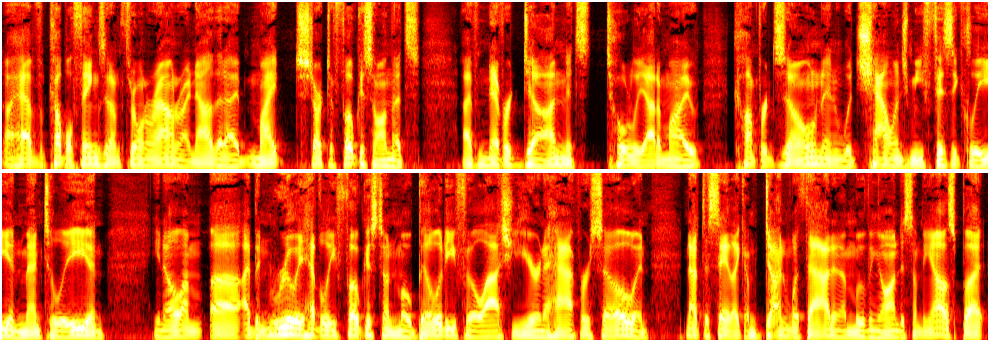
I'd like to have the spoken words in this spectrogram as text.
I have a couple things that I'm throwing around right now that I might start to focus on. That's I've never done. It's totally out of my comfort zone and would challenge me physically and mentally. And you know, I'm uh, I've been really heavily focused on mobility for the last year and a half or so. And not to say like I'm done with that and I'm moving on to something else, but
